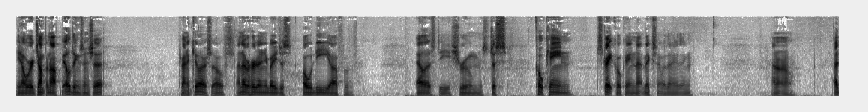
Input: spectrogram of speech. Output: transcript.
you know, we're jumping off buildings and shit, trying to kill ourselves. I never heard anybody just OD off of LSD, shrooms, just cocaine, straight cocaine, not mixing it with anything. I don't know. I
